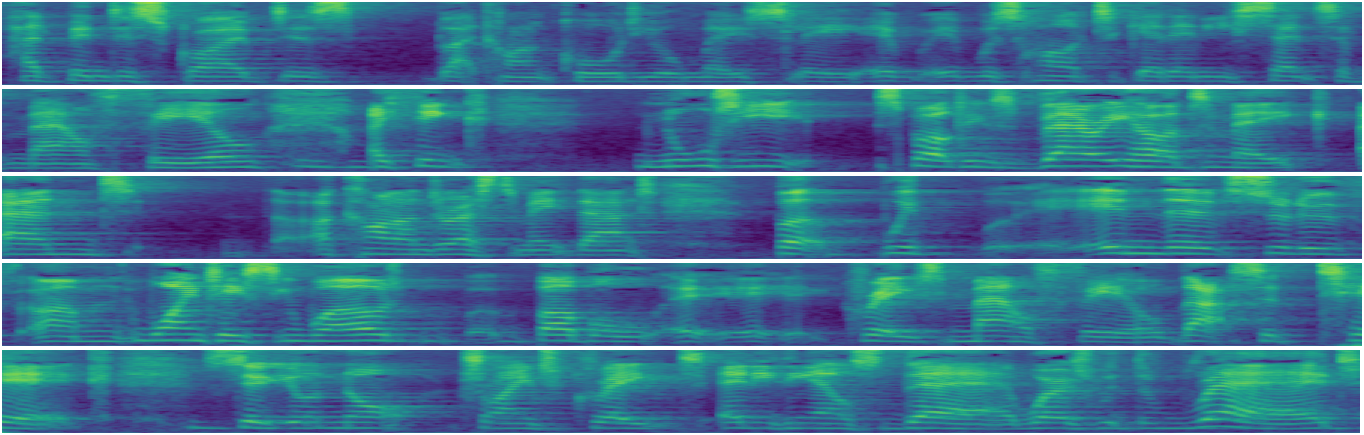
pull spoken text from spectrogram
had been described as blackcurrant cordial mostly. It, it was hard to get any sense of mouth feel. Mm-hmm. I think Noughty sparkling is very hard to make and I can't underestimate that. But with in the sort of um, wine tasting world, bubble it, it creates mouthfeel. That's a tick. So you're not trying to create anything else there. Whereas with the red,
